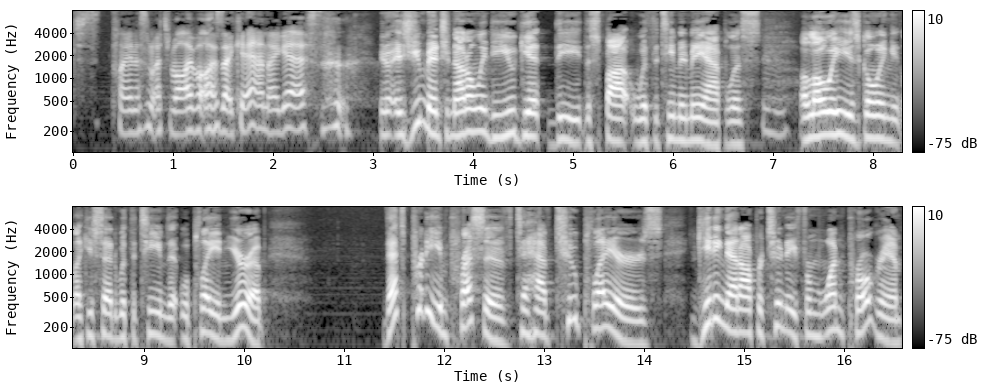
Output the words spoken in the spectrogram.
just playing as much volleyball as I can, I guess. you know, as you mentioned, not only do you get the the spot with the team in Minneapolis, mm-hmm. Alohi is going, like you said, with the team that will play in Europe that's pretty impressive to have two players getting that opportunity from one program.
